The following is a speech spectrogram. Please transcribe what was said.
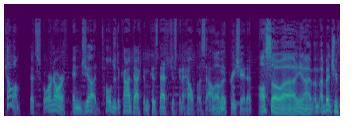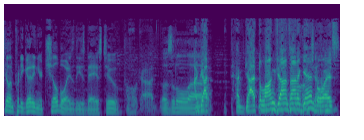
tell them that Score North and Judd told you to contact them because that's just going to help us out. Love we it. appreciate it. Also, uh, you know, I, I bet you're feeling pretty good in your chill boys these days too. Oh God, Those little uh, I've got I've got the long johns on Long again, Johns. boys.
